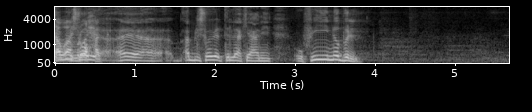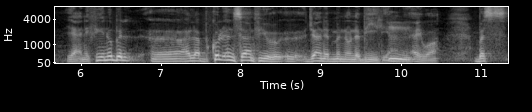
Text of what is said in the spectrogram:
قبل شوي إيه قبل شوي قلت لك يعني وفي نبل يعني في نبل آه، هلا بكل إنسان فيه جانب منه نبيل يعني مم. أيوه بس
